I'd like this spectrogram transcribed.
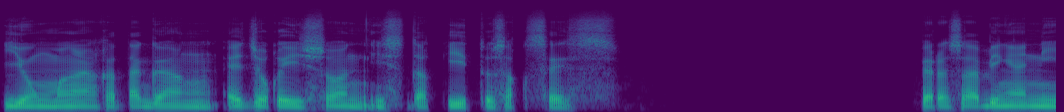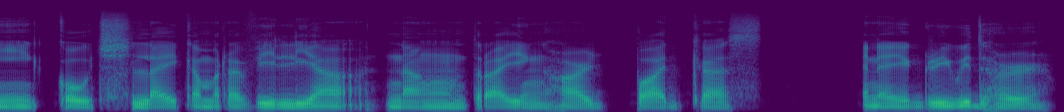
yung mga katagang education is the key to success. Pero sabi nga ni Coach Laika Maravilla ng Trying Hard podcast, and I agree with her,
